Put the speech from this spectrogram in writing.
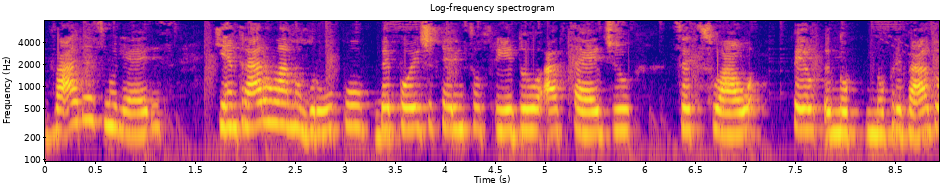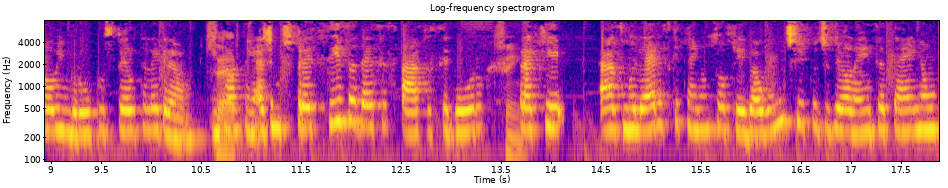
várias mulheres que entraram lá no grupo depois de terem sofrido assédio sexual pelo, no, no, privado ou em grupos pelo Telegram. Então, certo. Então, assim, a gente precisa desse espaço seguro para que as mulheres que tenham sofrido algum tipo de violência tenham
